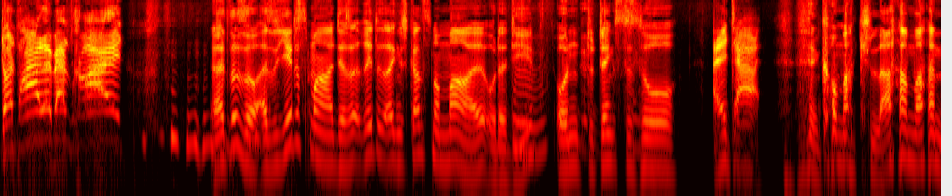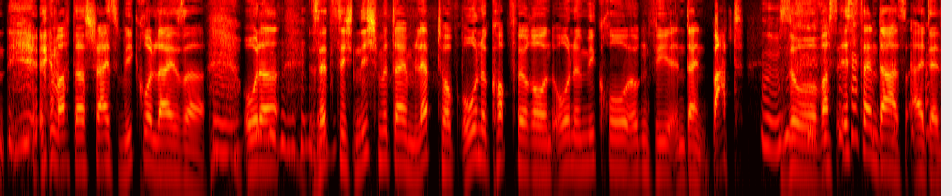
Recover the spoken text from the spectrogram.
totale rein! Also so, also jedes Mal, der redet eigentlich ganz normal oder die mhm. und du denkst dir so, Alter, Komm mal klar, Mann. Mach das scheiß Mikro leiser. Oder setz dich nicht mit deinem Laptop ohne Kopfhörer und ohne Mikro irgendwie in dein Bad. So, was ist denn das, Alter?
